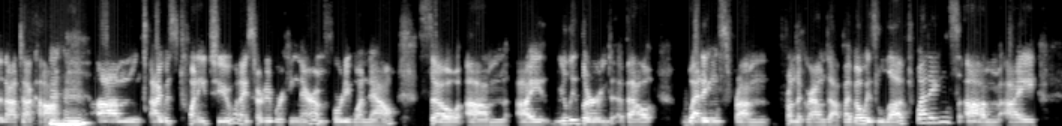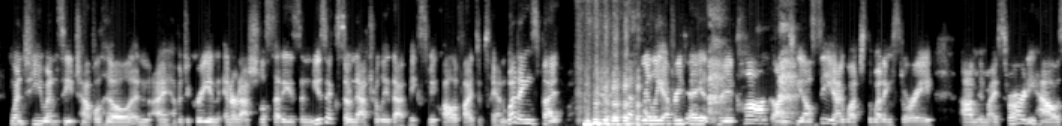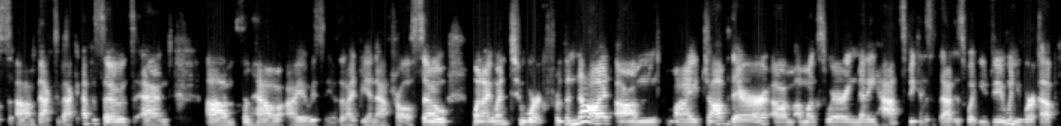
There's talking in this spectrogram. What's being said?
the knot.com. Mhm. Um, I was 22 when I started working there. I'm 41 now. So um, I really learned about weddings from from the ground up. I've always loved weddings. Um, I went to UNC Chapel Hill and I have a degree in international studies and music. So naturally that makes me qualified to plan weddings. But really every day at three o'clock on TLC, I watch the wedding story um, in my sorority house, back to back episodes. And um, somehow I always knew that I'd be a natural. So when I went to work for the Knot, um, my job there, um, amongst wearing many hats, because that is what you do when you work up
